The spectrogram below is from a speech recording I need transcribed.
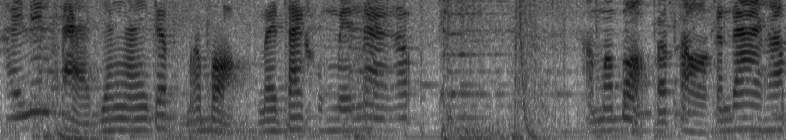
ใครเล่นแตกยังไงก็มาบอกในใต้คอมเมนต์นะครับ เอามาบอกต่อๆกันได้ครับ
